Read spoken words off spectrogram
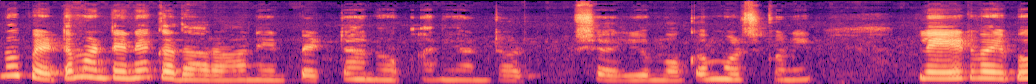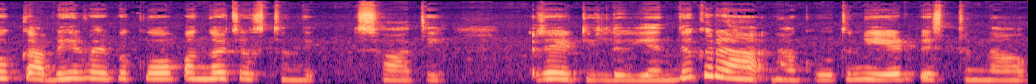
నువ్వు పెట్టమంటేనే కదారా నేను పెట్టాను అని అంటాడు. షరియు ముఖం ముడుచుకొని ప్లేట్ వైపు కబీర్ వైపు కోపంగా చూస్తుంది. స్వాతి రేటిల్లు ఎందుకురా నా కూతుర్ని ఏడిపిస్తున్నావు?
